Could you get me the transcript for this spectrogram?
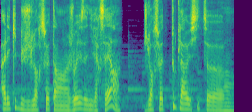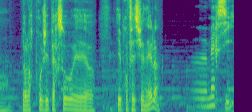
À l'équipe, je leur souhaite un joyeux anniversaire. Je leur souhaite toute la réussite euh, dans leurs projets perso et, euh, et professionnels. Euh, merci,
